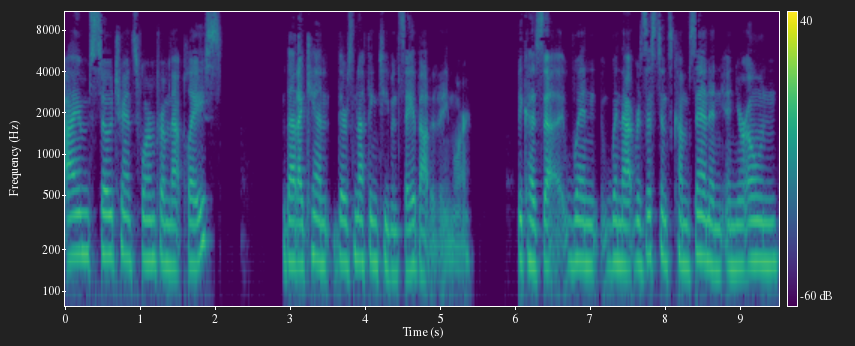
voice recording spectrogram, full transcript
i'm so transformed from that place that I can't, there's nothing to even say about it anymore. Because uh, when when that resistance comes in and, and your own,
